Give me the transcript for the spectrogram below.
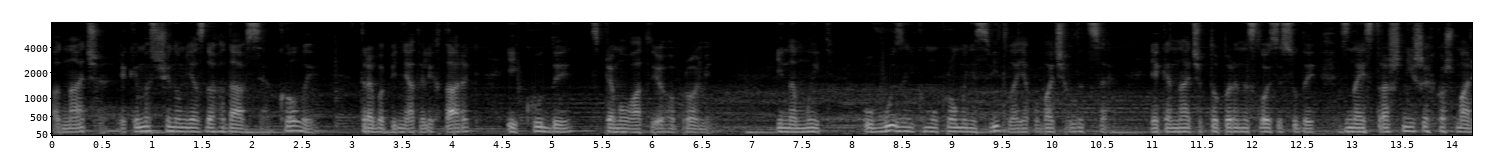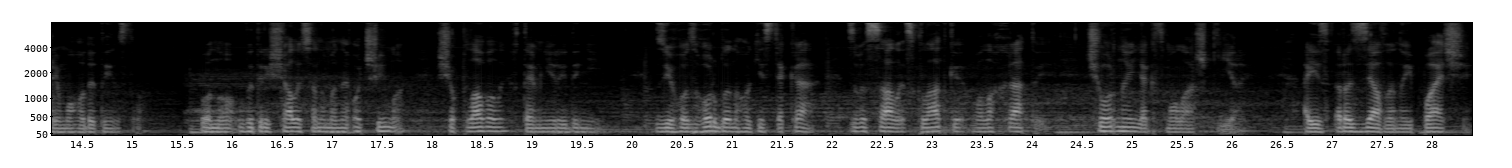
Одначе, якимось чином я здогадався, коли треба підняти ліхтарик і куди спрямувати його промінь. І на мить у вузенькому промені світла я побачив лице, яке начебто перенеслося сюди з найстрашніших кошмарів мого дитинства. Воно витріщалося на мене очима, що плавали в темній рідині. З його згорбленого кістяка звисали складки волохатої, чорної, як смола шкіри, а із роззявленої пащі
